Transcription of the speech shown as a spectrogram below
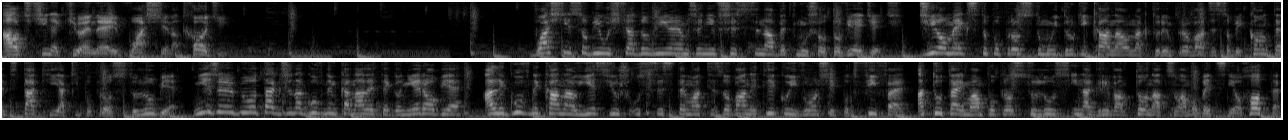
A odcinek Q&A właśnie nadchodzi. Właśnie sobie uświadomiłem, że nie wszyscy nawet muszą to wiedzieć. Geomex to po prostu mój drugi kanał, na którym prowadzę sobie content taki, jaki po prostu lubię. Nie żeby było tak, że na głównym kanale tego nie robię, ale główny kanał jest już usystematyzowany tylko i wyłącznie pod FIFA, a tutaj mam po prostu luz i nagrywam to, na co mam obecnie ochotę.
